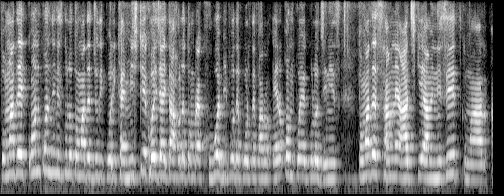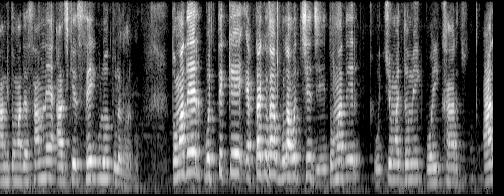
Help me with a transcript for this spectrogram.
তোমাদের কোন কোন জিনিসগুলো তোমাদের যদি পরীক্ষায় মিস্টেক হয়ে যায় তাহলে তোমরা খুবই বিপদে পড়তে পারো। এরকম কয়েকগুলো জিনিস তোমাদের সামনে আজকে আমি নিশ্চিত কুমার আমি তোমাদের সামনে আজকে সেইগুলো তুলে ধরবো। তোমাদের প্রত্যেককে একটাই কথা বলা হচ্ছে যে তোমাদের উচ্চ মাধ্যমিক পরীক্ষার আর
